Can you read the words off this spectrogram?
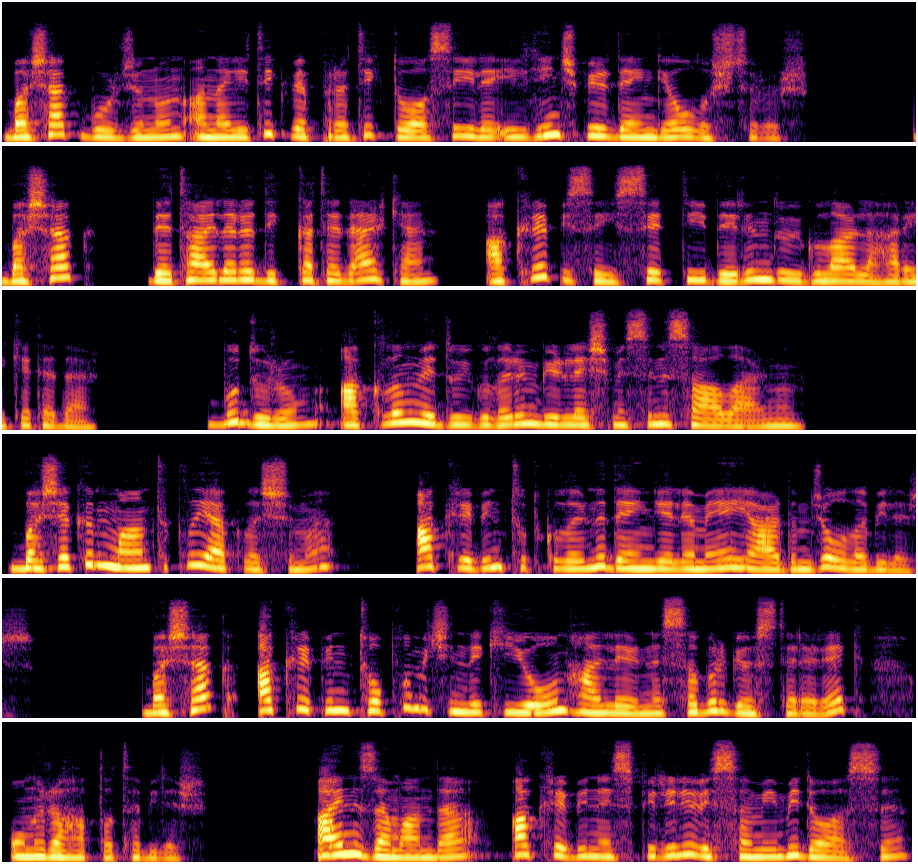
Başak burcunun analitik ve pratik doğası ile ilginç bir denge oluşturur. Başak, detaylara dikkat ederken, Akrep ise hissettiği derin duygularla hareket eder. Bu durum, aklın ve duyguların birleşmesini sağlar. Başak'ın mantıklı yaklaşımı, Akrep'in tutkularını dengelemeye yardımcı olabilir. Başak, Akrep'in toplum içindeki yoğun hallerine sabır göstererek onu rahatlatabilir. Aynı zamanda Akrep'in esprili ve samimi doğası,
